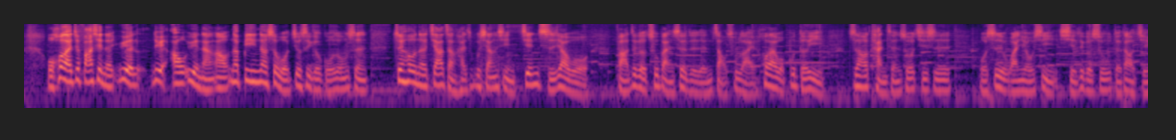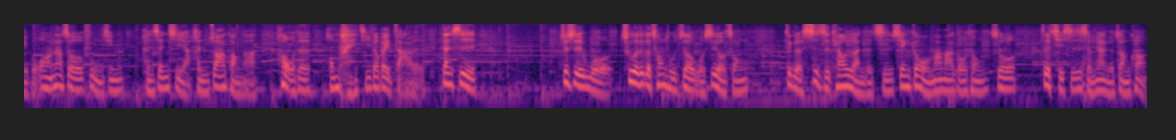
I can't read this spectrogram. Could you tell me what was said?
我后来就发现呢，越越凹越难凹。那毕竟那时候我就是一个国中生，最后呢，家长还是不相信，坚持要我把这个出版社的人找出来。后来我不得已。只好坦诚说，其实我是玩游戏写这个书得到结果。哇，那时候父母亲很生气啊，很抓狂啊，后我的红白机都被砸了。但是，就是我出了这个冲突之后，我是有从这个柿子挑软的吃，先跟我妈妈沟通，说这其实是什么样一个状况。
